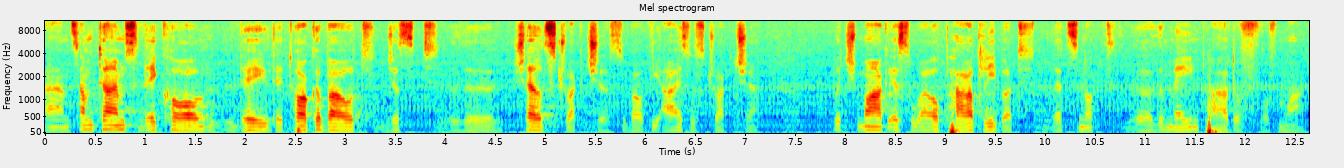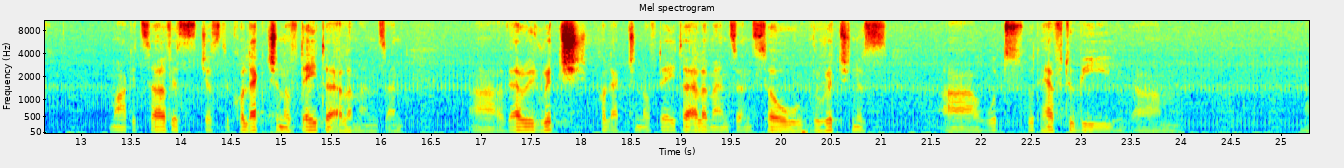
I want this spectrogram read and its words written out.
And sometimes they call, they, they talk about just the shell structures, about the ISO structure, which MARC as well partly, but that's not uh, the main part of, of Mark. MARC itself is just a collection of data elements and a very rich collection of data elements, and so the richness uh, would would have to be um, uh,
